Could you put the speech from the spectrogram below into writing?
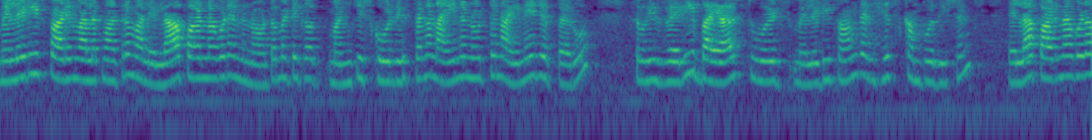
మెలడీస్ పాడిన వాళ్ళకి మాత్రం వాళ్ళు ఎలా పాడినా కూడా నేను ఆటోమేటిక్గా మంచి స్కోర్ తీస్తాను. అని ఆయన నోట్తో ఆయనే చెప్పారు. So he's very bias towards melody songs and his compositions ఎలా పాడినా కూడా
